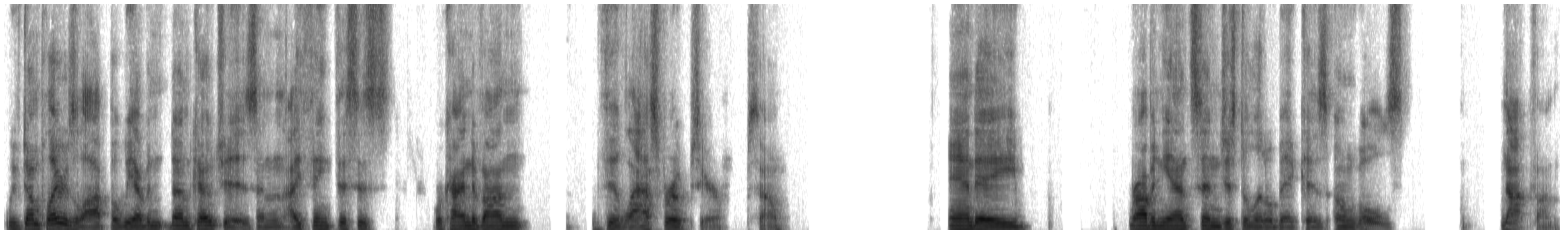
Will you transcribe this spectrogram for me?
we've done players a lot, but we haven't done coaches. And I think this is we're kind of on the last ropes here. So and a Robin Jansson just a little bit because own goals not fun.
